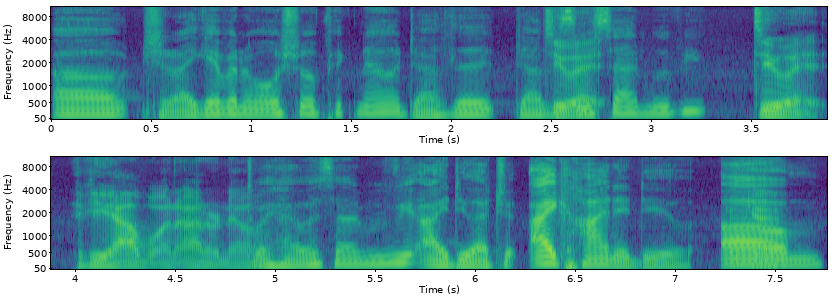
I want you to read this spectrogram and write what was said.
Uh, should I give an emotional pick now? Do I have to, do I have to Do say a sad movie? Do it if you have one. I don't know. Do I have a sad movie? I do actually. I kind of do. Okay. Um,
